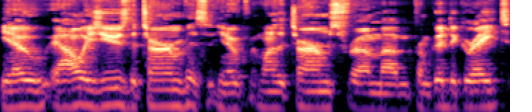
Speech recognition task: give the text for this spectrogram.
you know, I always use the term as you know one of the terms from um, from good to great.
